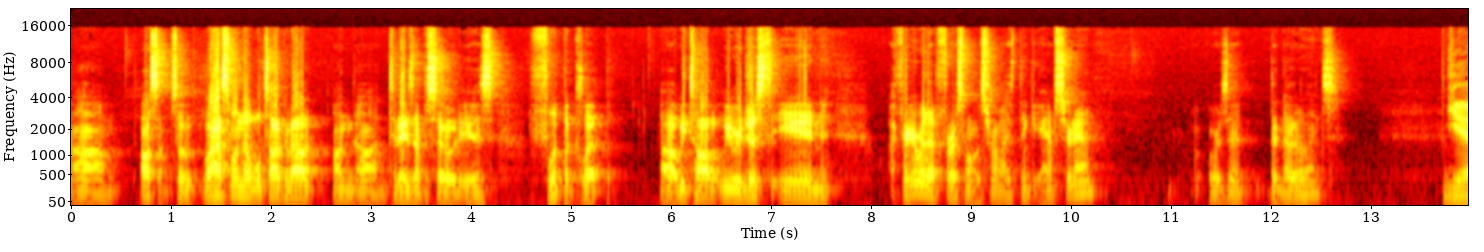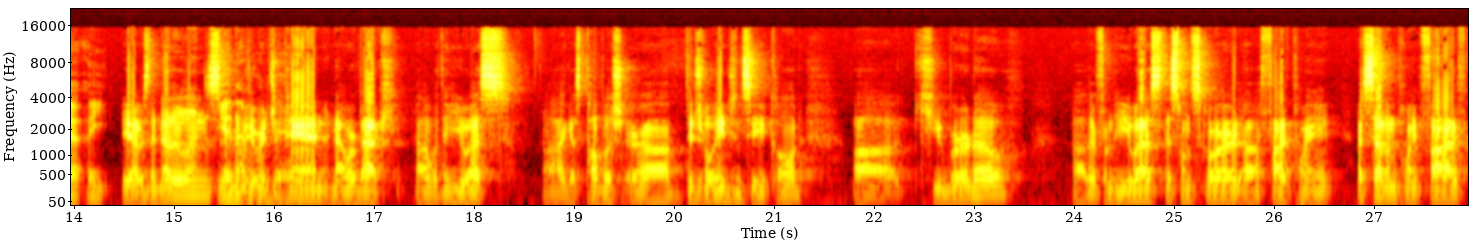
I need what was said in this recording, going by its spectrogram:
Um, awesome. So last one that we'll talk about on uh, today's episode is FlipaClip. Uh, we talked. We were just in. I forget where that first one was from. I think Amsterdam, or is it the Netherlands? Yeah, I, Yeah, it was the Netherlands, Yeah, and then we were in Japan, and now we're back uh, with a U.S. Uh, I guess publish or uh, digital agency called uh, Cuberto. Uh, they're from the U.S. This one scored uh, five point point five.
